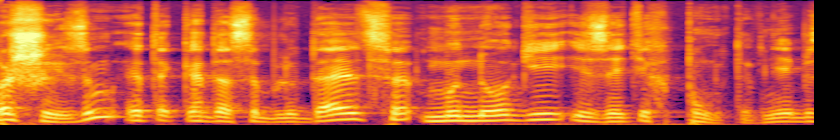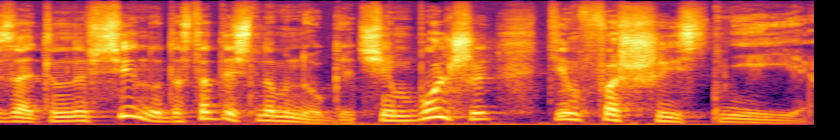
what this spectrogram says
Фашизм – это когда соблюдаются многие из этих пунктов. Не обязательно все, но достаточно много. Чем больше, тем фашистнее.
